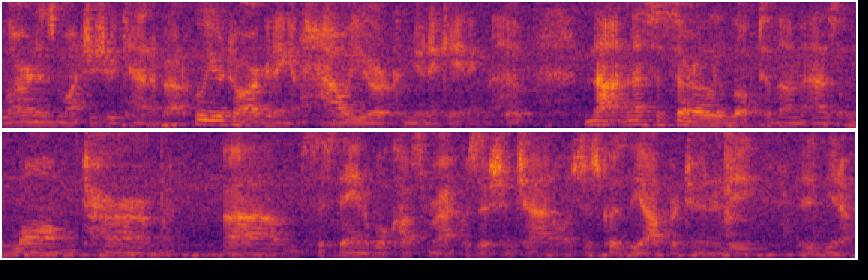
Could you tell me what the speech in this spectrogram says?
learn as much as you can about who you're targeting and how you're communicating that Yep. not necessarily look to them as long-term um, sustainable customer acquisition channels just because the opportunity it, you know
